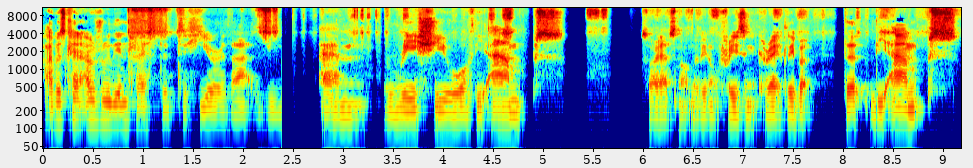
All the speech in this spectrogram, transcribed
I was kind of, I was really interested to hear that the um, ratio of the amps. Sorry, that's not maybe not phrasing it correctly, but that the amps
